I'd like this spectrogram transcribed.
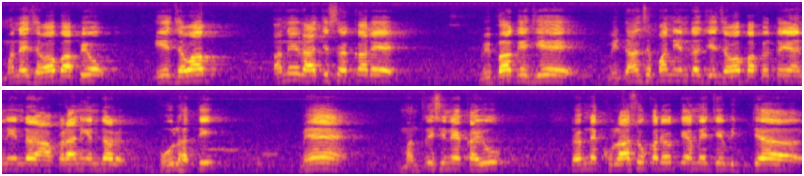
મને જવાબ આપ્યો. એ જવાબ અને રાજ્ય સરકારે વિભાગે જે વિધાનસભાની અંદર જે જવાબ આપ્યો તો એની અંદર આંકડાની અંદર ભૂલ હતી. મેં મંત્રીશ્રીને કહ્યું, તો એમને ખુલાસો કર્યો કે અમે જે વિદ્યા,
